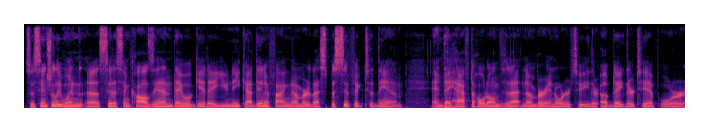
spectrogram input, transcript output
So essentially, when a citizen calls in, they will get a unique identifying number that's specific to them. And they have to hold on to that number in order to either update their tip or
